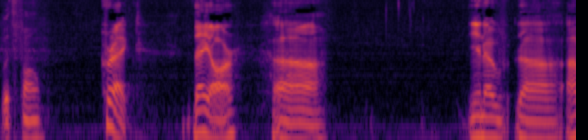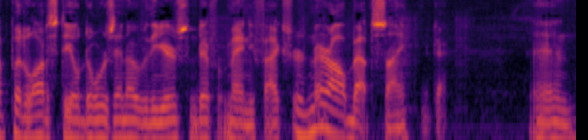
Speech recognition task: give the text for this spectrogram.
with foam? Correct. They are. Uh, you know, uh, I've put a lot of steel doors in over the years from different manufacturers, and they're all about the same. Okay. And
